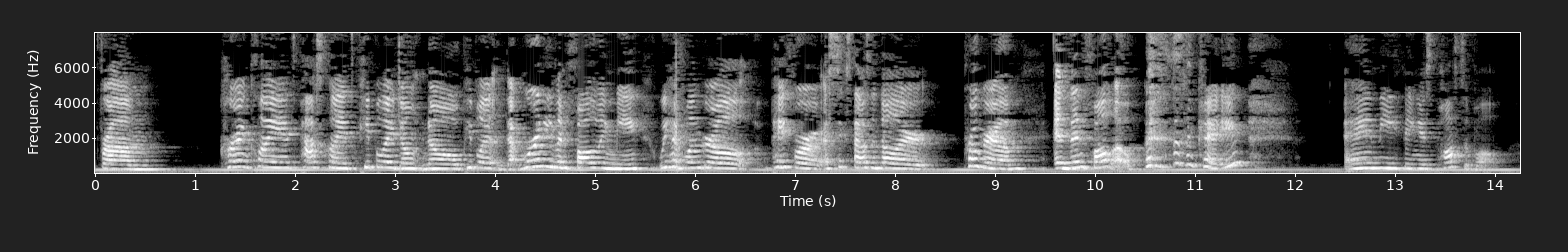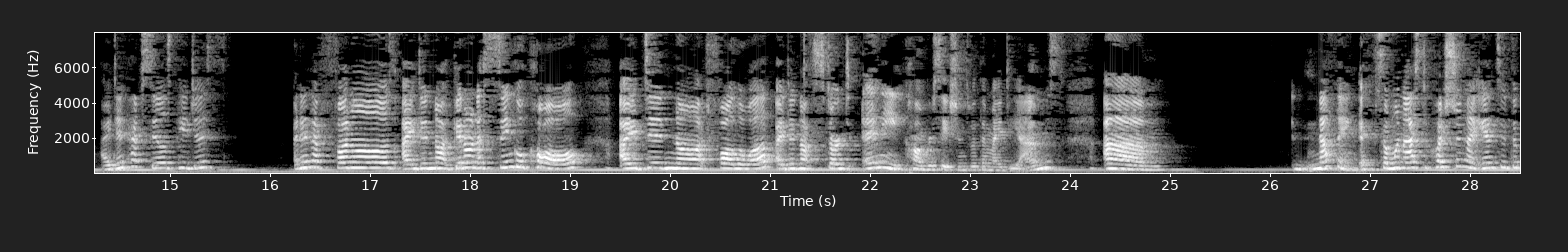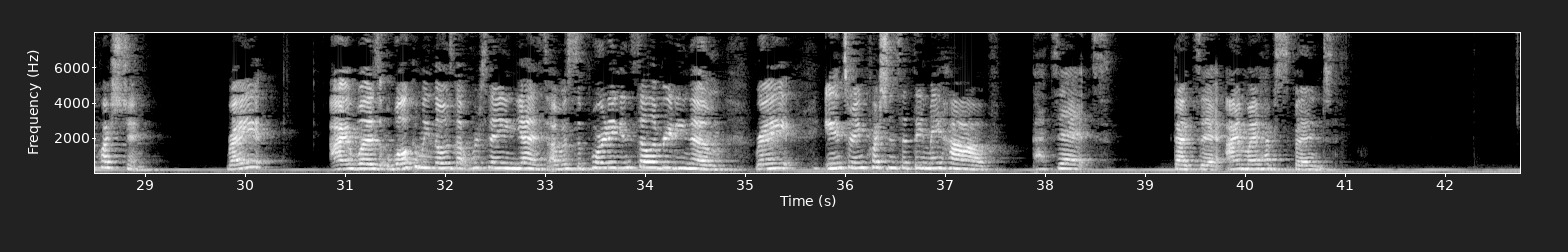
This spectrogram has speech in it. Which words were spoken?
From current clients, past clients, people I don't know, people that weren't even following me. We had one girl pay for a $6,000 program and then follow, okay? Anything is possible. I didn't have sales pages. I didn't have funnels. I did not get on a single call. I did not follow up. I did not start any conversations within my DMs. Um, nothing. If someone asked a question, I answered the question, right? I was welcoming those that were saying yes. I was supporting and celebrating them, right? Answering questions that they may have. That's it. That's it. I might have spent,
